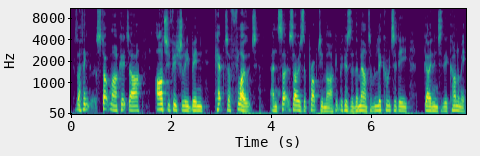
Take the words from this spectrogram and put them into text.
because I think stock markets are artificially been kept afloat and so, so, is the property market because of the amount of liquidity going into the economy.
